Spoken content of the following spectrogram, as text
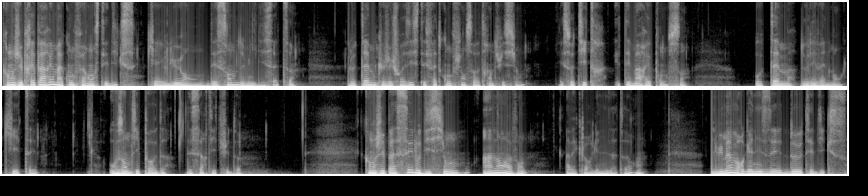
Quand j'ai préparé ma conférence TEDx, qui a eu lieu en décembre 2017, le thème que j'ai choisi, c'était Faites confiance à votre intuition. Et ce titre était ma réponse au thème de l'événement qui était aux antipodes des certitudes. Quand j'ai passé l'audition un an avant avec l'organisateur, lui-même organisé deux TEDx,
